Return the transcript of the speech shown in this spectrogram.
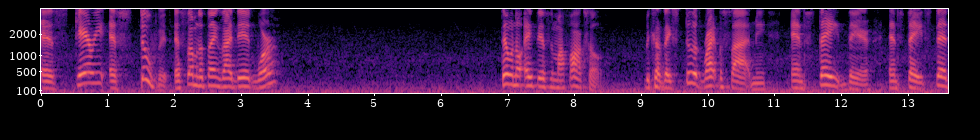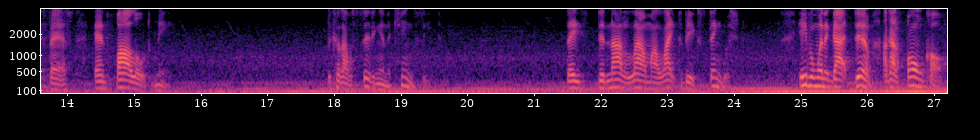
as scary, as stupid as some of the things I did were, there were no atheists in my foxhole because they stood right beside me and stayed there and stayed steadfast and followed me because I was sitting in the king's seat. They did not allow my light to be extinguished. Even when it got dim, I got a phone call.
